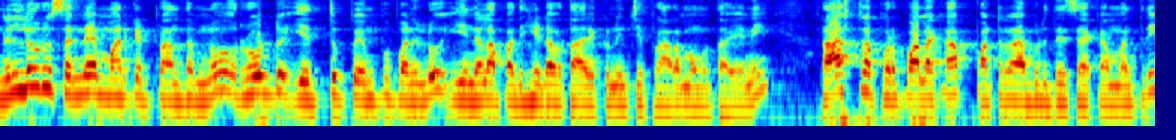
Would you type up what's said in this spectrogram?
నెల్లూరు సండే మార్కెట్ ప్రాంతంలో రోడ్డు ఎత్తు పెంపు పనులు ఈ నెల పదిహేడవ తారీఖు నుంచి ప్రారంభమవుతాయని రాష్ట్ర పురపాలక పట్టణాభివృద్ధి శాఖ మంత్రి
